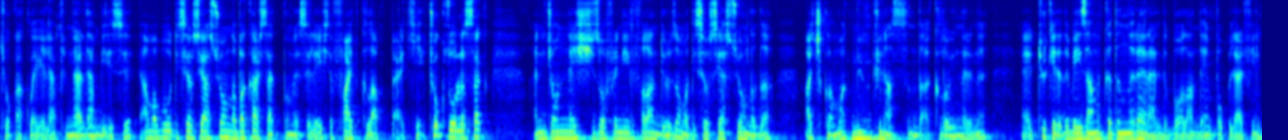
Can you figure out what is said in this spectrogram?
çok akla gelen filmlerden birisi. Ama bu disosyasyonla bakarsak bu mesele işte Fight Club belki. Çok zorlasak hani John Nash şizofreniydi falan diyoruz ama disosyasyonla da açıklamak mümkün aslında akıl oyunlarını. E, Türkiye'de de Beyzanlı Kadınları herhalde bu alanda en popüler film.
